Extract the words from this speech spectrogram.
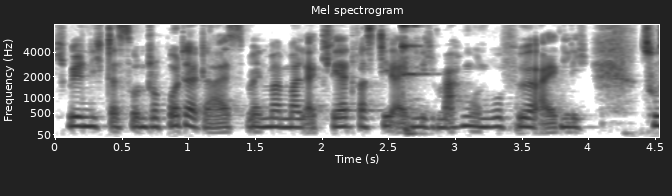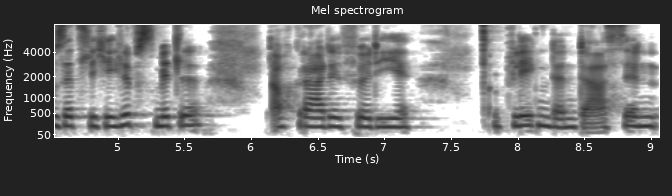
Ich will nicht, dass so ein Roboter da ist, wenn man mal erklärt, was die eigentlich machen und wofür eigentlich zusätzliche Hilfsmittel auch gerade für die Pflegenden da sind,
